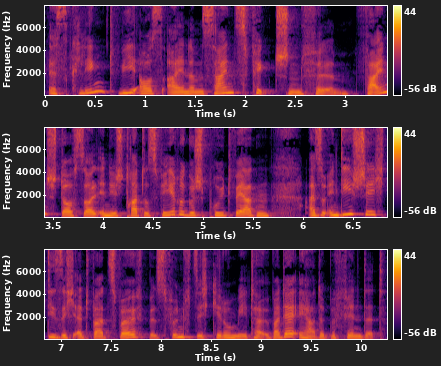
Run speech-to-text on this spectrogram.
Es klingt wie aus einem Science-Fiction-Film. Feinstoff soll in die Stratosphäre gesprüht werden, also in die Schicht, die sich etwa 12 bis 50 Kilometer über der Erde befindet.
